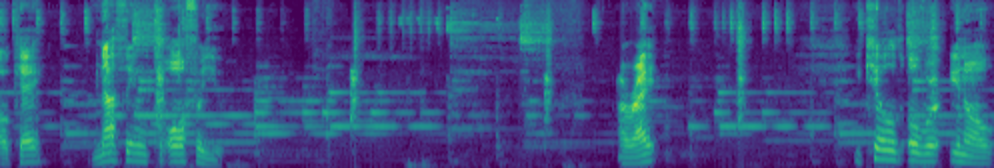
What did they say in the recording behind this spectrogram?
Okay? Nothing to offer you. All right. You killed over, you know,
